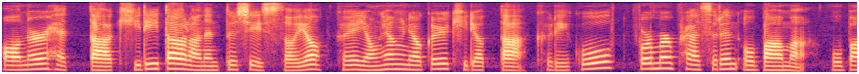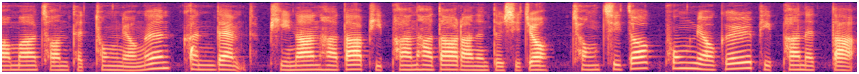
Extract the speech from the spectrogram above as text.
honor했다, 기리다라는 뜻이 있어요. 그의 영향력을 기렸다. 그리고 former President Obama, 오바마 전 대통령은 condemned, 비난하다, 비판하다 라는 뜻이죠. 정치적 폭력을 비판했다.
